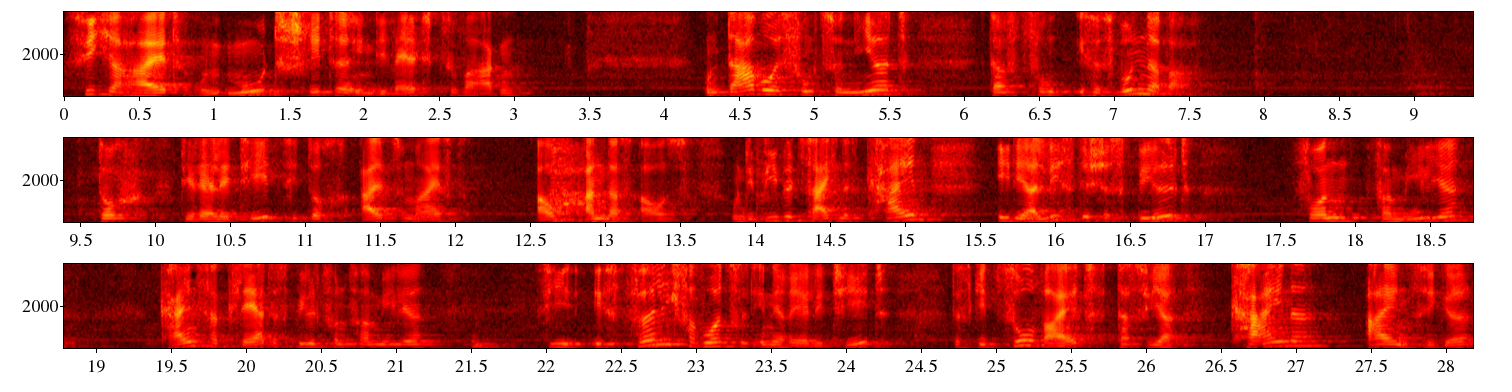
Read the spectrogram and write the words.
Sicherheit und Mut, Schritte in die Welt zu wagen. Und da, wo es funktioniert, da ist es wunderbar. Doch die Realität sieht doch allzumeist auch anders aus. Und die Bibel zeichnet kein idealistisches Bild von Familie, kein verklärtes Bild von Familie. Sie ist völlig verwurzelt in der Realität. Das geht so weit, dass wir keine einzige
